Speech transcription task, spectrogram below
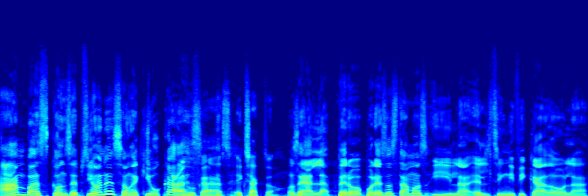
Ambas concepciones son equivocadas. Equivocadas, exacto. O sea, la- pero por eso estamos y la, el significado o la,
